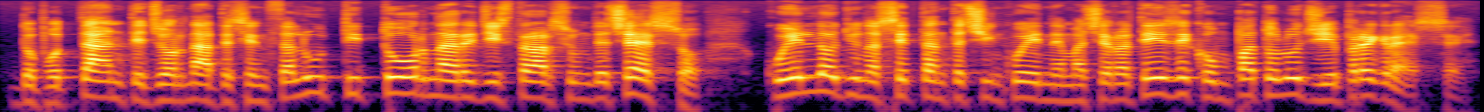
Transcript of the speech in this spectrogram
Dopo tante giornate senza lutti, torna a registrarsi un decesso, quello di una 75enne maceratese con patologie pregresse.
